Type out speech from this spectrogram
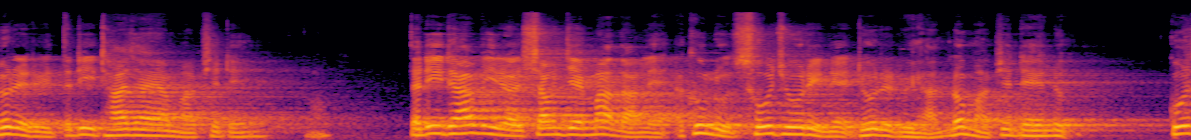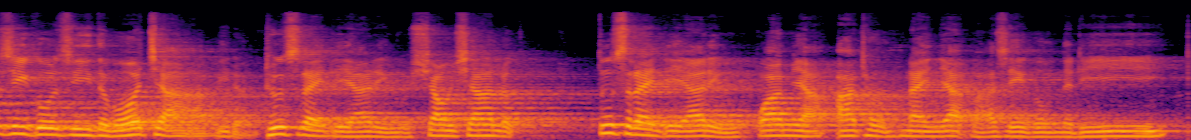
တို့တွေတတိထားကြရမှာဖြစ်တယ်နော်တတိထားပြီးတော့ရှောင်ကျင်မှသာလဲအခုလိုဆိုးချိုးတွေနဲ့တို့တွေဟာလွတ်မှာဖြစ်တယ်လို့ ကိုယ်စီကိုယ်စီသဘောချပြီးတော့ဒုစရိုက်တရားတွေကိုရှောင်ရှားလို့သူစရိုက်တရားတွေကိုပွားများအားထုတ်နိုင်ကြပါစေကုန်သတည်း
